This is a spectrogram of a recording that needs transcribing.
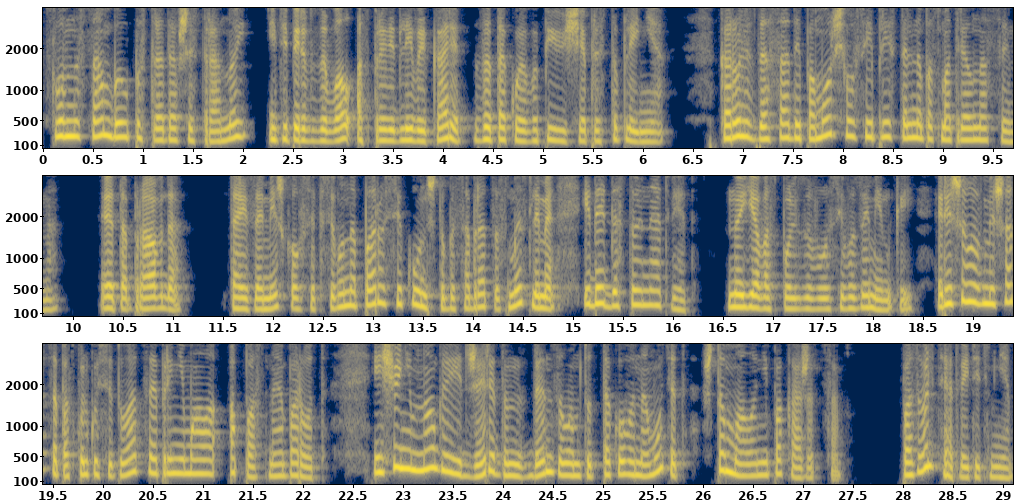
словно сам был пострадавшей стороной и теперь взывал о справедливой каре за такое вопиющее преступление. Король с досадой поморщился и пристально посмотрел на сына. «Это правда?» Тай замешкался всего на пару секунд, чтобы собраться с мыслями и дать достойный ответ. но я воспользовалась его заминкой. Решила вмешаться, поскольку ситуация принимала опасный оборот. Еще немного, и Джеридан с Дензелом тут такого намутят, что мало не покажется. «Позвольте ответить мне».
